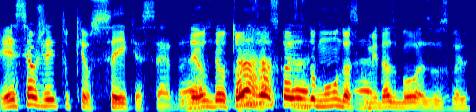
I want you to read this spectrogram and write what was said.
Esse é o jeito que eu sei que é certo. Deus deu todas as coisas do mundo, as comidas boas, as coisas.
